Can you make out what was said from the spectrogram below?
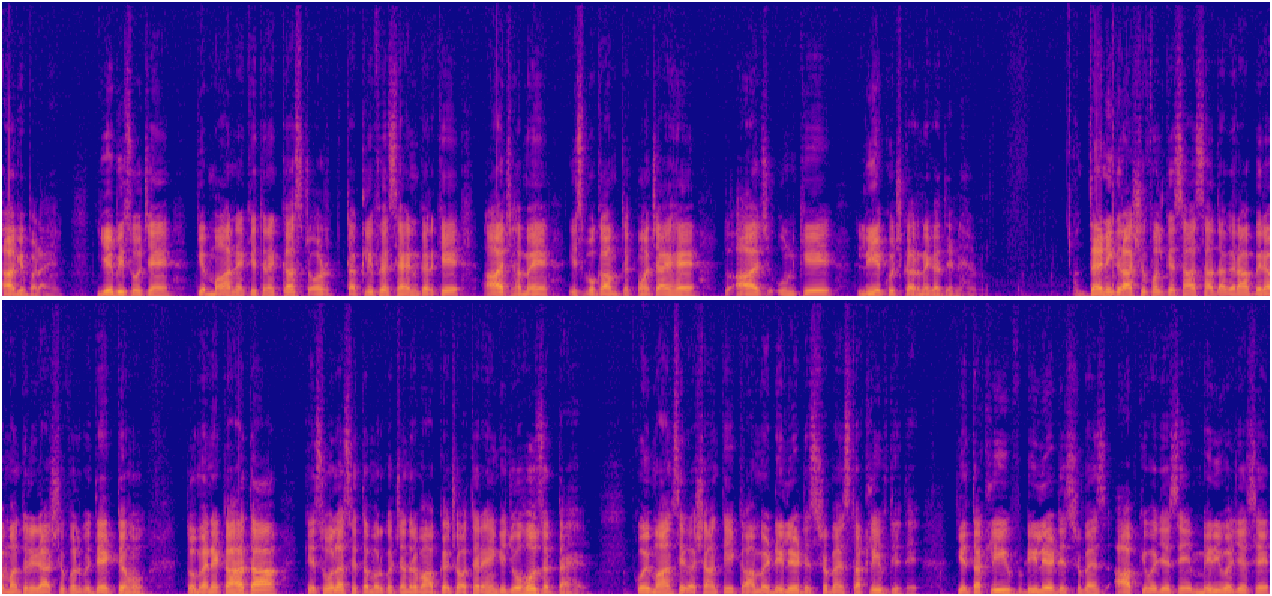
आगे बढ़ाएँ। ये भी सोचें कि माँ ने कितने कष्ट और तकलीफ़ें सहन करके आज हमें इस मुकाम तक पहुँचाए है। तो आज उनके लिए कुछ करने का दिन है। दैनिक राशिफल के साथ साथ अगर आप मेरा मंत्री राशिफल भी देखते हो तो मैंने कहा था कि 16 सितंबर को चंद्रमा आपके चौथे रहेंगे, जो हो सकता है। कोई मानसिक अशांति, काम में डिले डिस्टर्बेंस तकलीफ़ दे दे। ये तकलीफ़, डिले डिस्टर्बेंस आपकी वजह से, मेरी वजह से,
